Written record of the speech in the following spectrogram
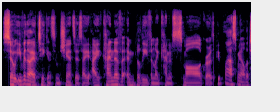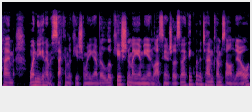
So even though I've taken some chances, I, I kind of am believe in like kind of small growth. People ask me all the time, when are you gonna have a second location? When are you gonna have a location in Miami and Los Angeles? And I think when the time comes, I'll know.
